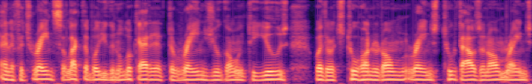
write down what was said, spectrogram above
And if it's range selectable, you're going to look at it at the range you're going to use, whether it's 200 ohm range, 2000 ohm range,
